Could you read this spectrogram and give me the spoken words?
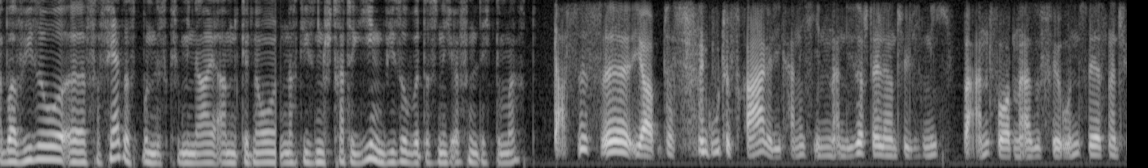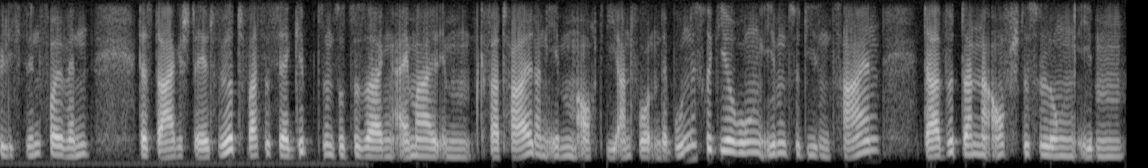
Aber wieso äh, verfährt das Bundeskriminalamt genau nach diesen Strategien? Wieso wird das nicht öffentlich gemacht? Das ist äh, ja, das ist eine gute Frage. Die kann ich Ihnen an dieser Stelle natürlich nicht beantworten. Also für uns wäre es natürlich sinnvoll, wenn das dargestellt wird. Was es ja gibt, sind sozusagen einmal im Quartal dann eben auch die Antworten der Bundesregierung eben zu diesen Zahlen. Da wird dann eine Aufschlüsselung eben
